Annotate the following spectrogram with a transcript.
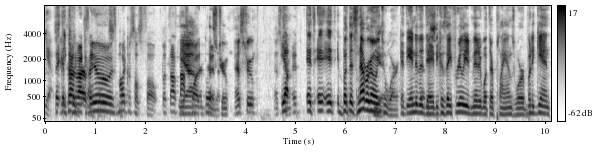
Yes, they can they turn could around and try say, "Oh, it's Microsoft's fault." But that, that's yeah, why they're doing that's it. true. That's true. That's Yep. true. It- It's it, it but that's never going Yeah. to work at the end of the day because they freely admitted what their plans were. But again,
